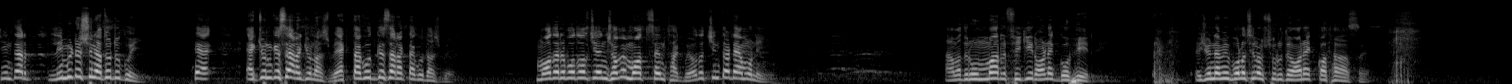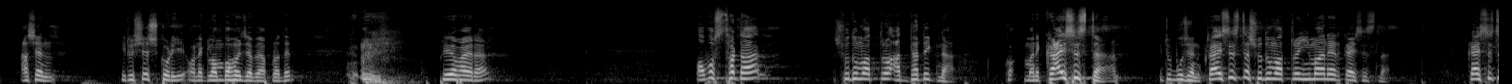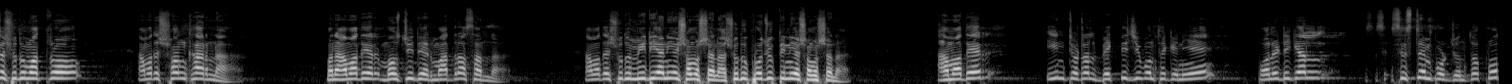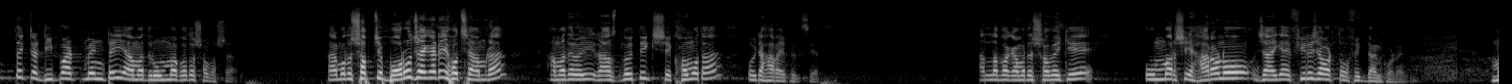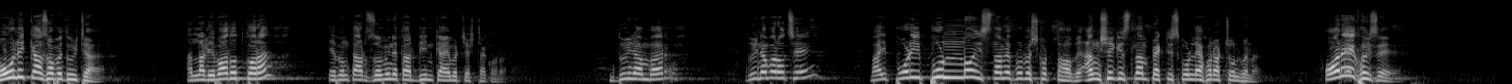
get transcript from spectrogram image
চিন্তার লিমিটেশন এতটুকুই। হ্যাঁ একজন গেছে, আরেকজন আসবে। এক তাগুদ গেছে আর এক তাগুদ আসবে। মদের বোতল চেঞ্জ হবে, মদ সেম থাকবে। ওদের চিন্তাটা এমনই। আমাদের উম্মার ফিকির অনেক গভীর। এই জন্য আমি বলেছিলাম শুরুতে অনেক কথা আছে। আসেন, একটু শেষ করি, অনেক লম্বা হয়ে যাবে আপনাদের। প্রিয় ভাইরা অবস্থাটা শুধুমাত্র আধ্যাত্মিক না মানে ক্রাইসিসটা একটু বুঝেন ক্রাইসিসটা শুধুমাত্র ইমানের ক্রাইসিস না। ক্রাইসিসটা শুধুমাত্র আমাদের সংখ্যার না মানে আমাদের মসজিদের, মাদ্রাসার না। আমাদের শুধু মিডিয়া নিয়ে সমস্যা না, শুধু প্রযুক্তি নিয়ে সমস্যা না। আমাদের ইন টোটাল ব্যক্তি জীবন থেকে নিয়ে পলিটিক্যাল সিস্টেম পর্যন্ত প্রত্যেকটা ডিপার্টমেন্টেই আমাদের উন্মাগত সমস্যা। তার মধ্যে সবচেয়ে বড় জায়গাটাই হচ্ছে আমরা আমাদের ওই রাজনৈতিক সে ক্ষমতা ওইটা হারাই ফেলছে আর কি। আল্লাহ পাক আমাদের সবাইকে উম্মার সেই হারানো জায়গায় ফিরে যাওয়ার তৌফিক দান করেন। মৌলিক কাজ হবে দুইটা, আল্লাহর ইবাদত করা এবং তার জমিনে তার দিন কায়েমের চেষ্টা করা। দুই নাম্বার দুই নাম্বার হচ্ছে, ভাই, পরিপূর্ণ ইসলামে প্রবেশ করতে হবে। আংশিক ইসলাম প্র্যাকটিস করলে এখন আর চলবে না। অনেক হয়েছে।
